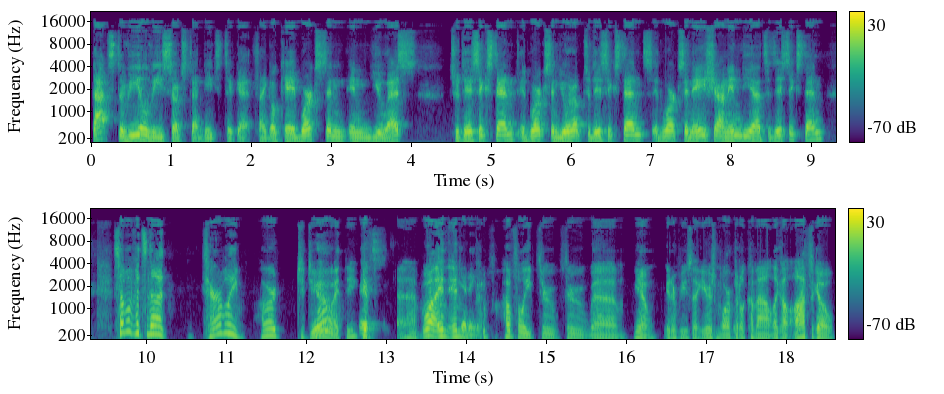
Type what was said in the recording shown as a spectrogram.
that's the real research that needs to get like okay it works in in us to this extent. It works in Europe to this extent. It works in Asia and India to this extent. Some of it's not terribly hard to do. No, I think it's- it's uh, well, and, and Getting it. ho- hopefully through through um, you know interviews like yours, more of it'll come out. Like I'll, I'll have to go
